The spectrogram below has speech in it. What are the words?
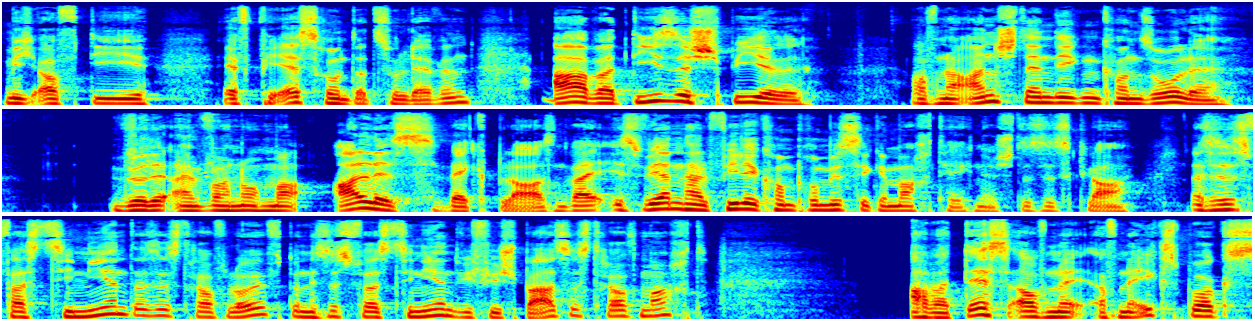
mich auf die FPS runter zu leveln. Aber dieses Spiel auf einer anständigen Konsole würde einfach nochmal alles wegblasen, weil es werden halt viele Kompromisse gemacht technisch, das ist klar. Also es ist faszinierend, dass es drauf läuft und es ist faszinierend, wie viel Spaß es drauf macht. Aber das auf einer, auf einer Xbox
